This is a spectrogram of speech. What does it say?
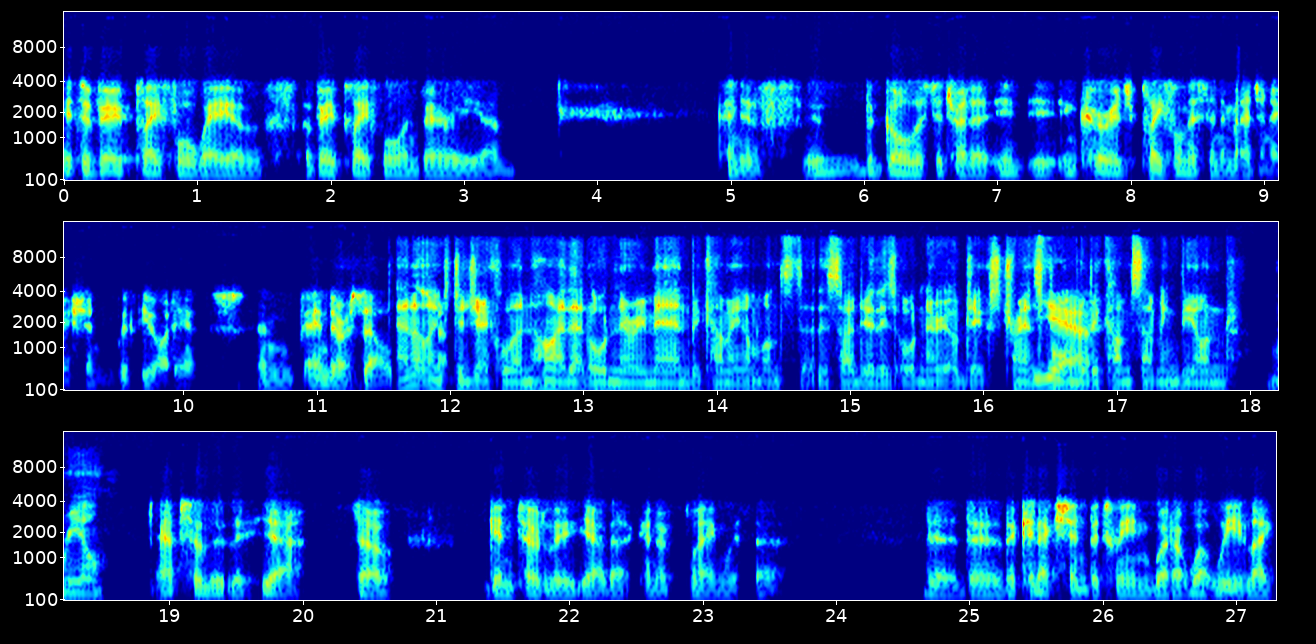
it's a very playful way of a very playful and very um, kind of the goal is to try to in, encourage playfulness and imagination with the audience and and ourselves. And it links to Jekyll and Hyde, that ordinary man becoming a monster. This idea of these ordinary objects transform yeah. to become something beyond real. Absolutely, yeah. So again, totally, yeah. That kind of playing with the the the the connection between what are, what we like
